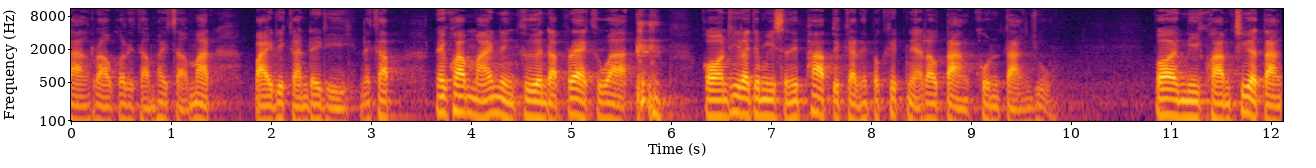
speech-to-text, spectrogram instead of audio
กลางเราก็เลยทำให้สามารถไปด้วยกันได้ดีนะครับ ในความหมายหนึ่งคืออันดับแรกคือว่าก่อนที่เราจะมีสันติภาพด้วยกันในพระคริสต์เนี่ยเราต่างคนต่างอยู่เพราะมีความเชื่อต่าง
